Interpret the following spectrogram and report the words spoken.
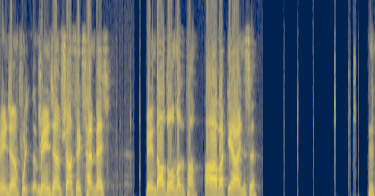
Benim canım full benim şu an 85. Benim daha dolmadı tam. Aa bak yine aynısı. Hı.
